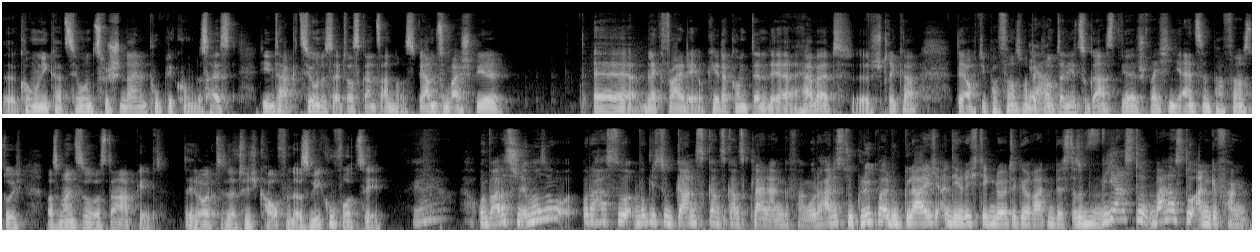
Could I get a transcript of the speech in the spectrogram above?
äh, Kommunikation zwischen deinem Publikum. Das heißt, die Interaktion ist etwas ganz anderes. Wir haben zum Beispiel äh, Black Friday, okay, da kommt dann der Herbert äh, Stricker, der auch die Parfums macht, Ja. der kommt dann hier zu Gast. Wir sprechen die einzelnen Parfums durch. Was meinst du, was da abgeht? Die Leute natürlich kaufen das, wie QVC. Ja, ja. Und war das schon immer so? Oder hast du wirklich so ganz, ganz, ganz klein angefangen? Oder hattest du Glück, weil du gleich an die richtigen Leute geraten bist? Also wie hast du, wann hast du angefangen?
